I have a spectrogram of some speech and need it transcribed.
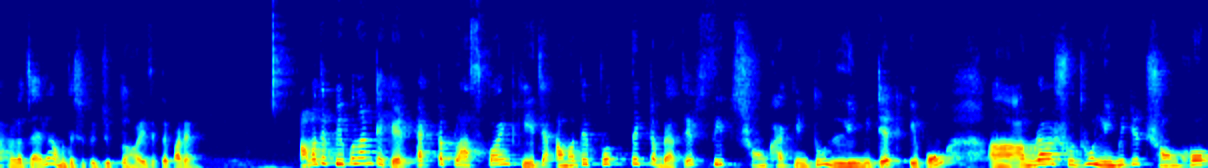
আপনারা চাইলে আমাদের সাথে যুক্ত হয়ে যেতে পারেন। আমাদের পিপল অ্যান্ড টেকের একটা প্লাস পয়েন্ট কি যে, আমাদের প্রত্যেকটা ব্যাচের সিট সংখ্যা কিন্তু লিমিটেড এবং আমরা শুধু লিমিটেড সংখ্যক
